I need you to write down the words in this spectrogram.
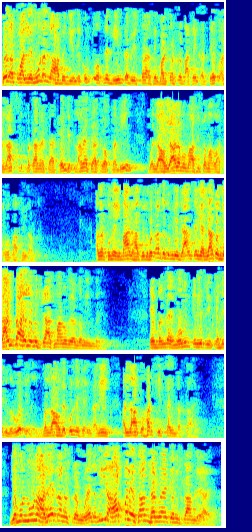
کل اطوالمون اللہ دین کم تو اپنے دین کا جو اس طرح سے بڑھ چڑھ کر باتیں کرتے ہو تو اللہ کو بتانا چاہتے ہو، جتلانا چاہتے ہو اپنا دین وہ اللہ عالم و معافی سماواتے ہو اگر تمہیں ایمان حاصل ہوتا تو تم یہ جانتے کہ اللہ تو جانتا ہے جو کچھ کے آسمانوں میں اور زمین میں ہے۔ ایک بندہ مومن کے لیے تو یہ کہنے کی ضرورت ہی نہیں۔ اللہ بکل شہین علیم اللہ تو ہر چیز کا علم رکھتا ہے۔ یمن علیہ کا نسل ہوا ہے نبی آپ پر احسان دھر رہے ہیں کہ ہم اسلام لے آئے۔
